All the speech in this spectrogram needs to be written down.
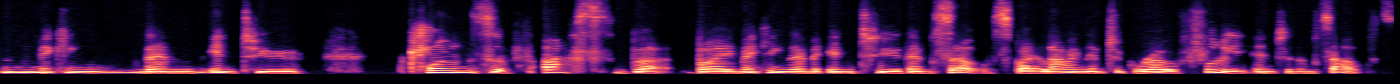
making them into clones of us, but by making them into themselves, by allowing them to grow fully into themselves.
